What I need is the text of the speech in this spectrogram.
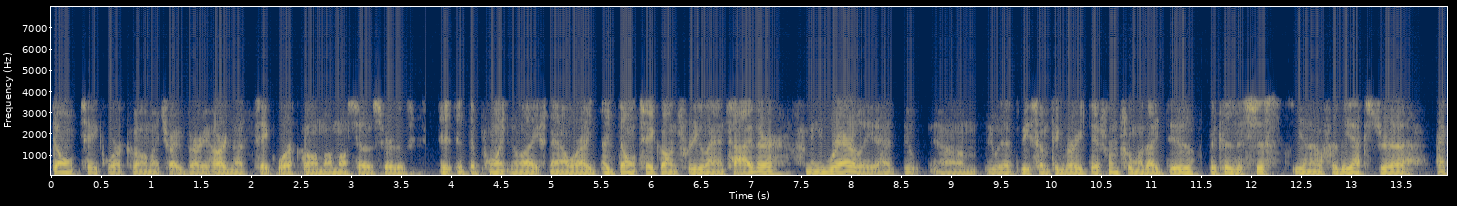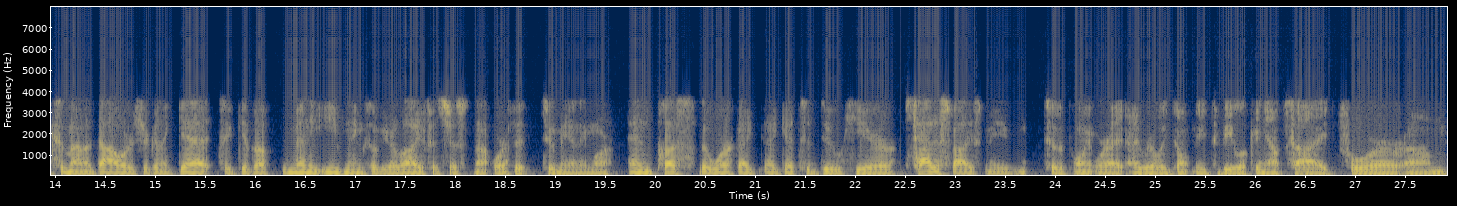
don't take work home. I try very hard not to take work home. I'm also sort of at, at the point in life now where I, I don't take on freelance either. I mean, rarely. It, it, um, it would have to be something very different from what I do because it's just, you know, for the extra X amount of dollars you're going to get to give up many evenings of your life. It's just not worth it to me anymore. And plus, the work I, I get to do here satisfies me to the point where I, I really don't need to be looking outside for um,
